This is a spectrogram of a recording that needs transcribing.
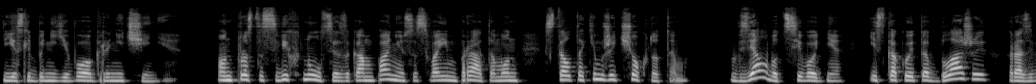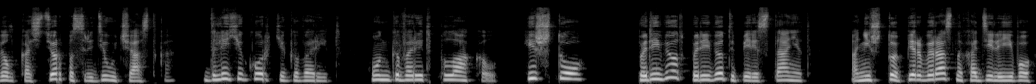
если бы не его ограничения. Он просто свихнулся за компанию со своим братом, он стал таким же чокнутым. Взял вот сегодня из какой-то блажи развел костер посреди участка. Для Егорки, говорит. Он, говорит, плакал. И что? Поревет, поревет и перестанет. Они что, первый раз находили его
